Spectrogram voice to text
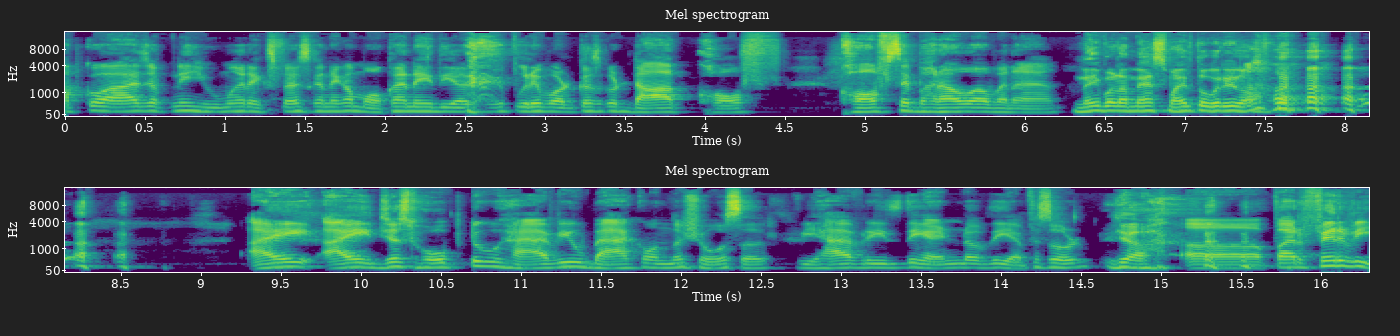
आपको आज अपने ह्यूमर एक्सप्रेस करने का मौका नहीं दिया क्योंकि पूरे पॉडकास्ट को डार्क खौफ खौफ से भरा हुआ बनाया नहीं बड़ा मैं स्माइल तो कर ही रहा हूँ I I just hope to have you back on the show, sir. We have reached the end of the episode. yeah Uh, पर फिर भी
